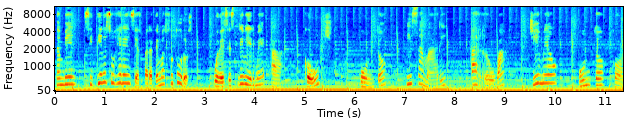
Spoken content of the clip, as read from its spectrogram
También, si tienes sugerencias para temas futuros, puedes escribirme a coach.isamari.gmail.com.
